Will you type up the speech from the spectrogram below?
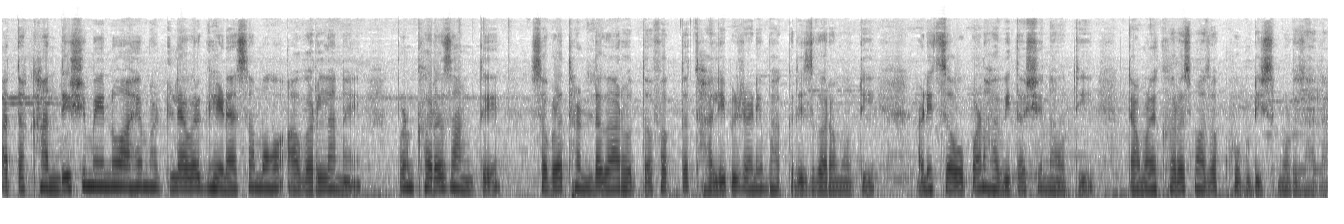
आता खानदेशी मेनू आहे म्हटल्यावर घेण्याचा मोह आवरला नाही पण खरं सांगते सगळं थंडगार होतं. फक्त थालीपीठ आणि भाकरीच गरम होती आणि चव पण हवी तशी नव्हती. त्यामुळे खरंच माझा खूप डिसमूड झाला.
